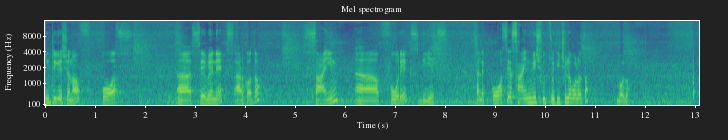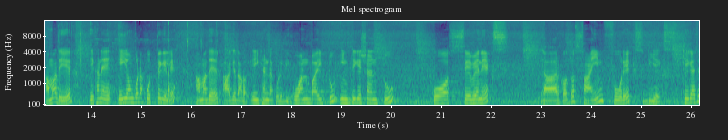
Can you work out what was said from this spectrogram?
Integration of cos seven x আর কত? সাইন ফোর এক্স ডিএক্স তাহলে কসে সাইন বি সূত্র কী ছিল বলো তো? বলো। আমাদের এখানে এই অঙ্কটা করতে গেলে আমাদের আগে দাঁড়াও, এইখানটা করে দিই। One by two integration two cos seven x আর কত? সাইন ফোর এক্স ডিএক্স ঠিক আছে?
